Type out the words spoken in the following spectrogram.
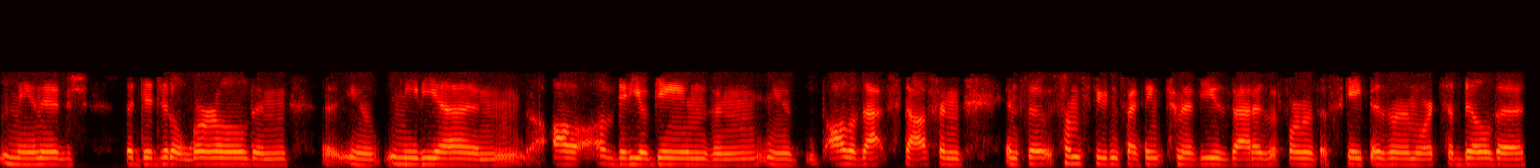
manage the digital world and you know media and all of video games and you know all of that stuff. And and so some students I think kind of use that as a form of escapism or to build a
